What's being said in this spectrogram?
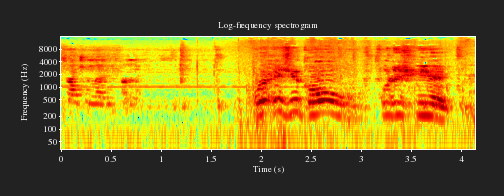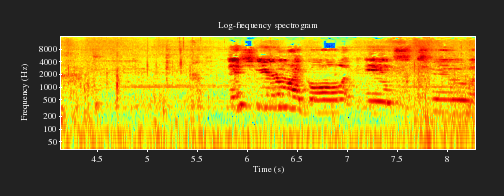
So I can learn from it. What is your goal for this year? This year, my goal is to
